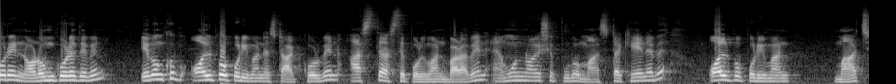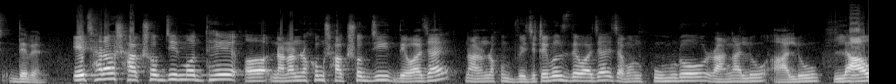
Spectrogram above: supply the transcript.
করে নরম করে দেবেন এবং খুব অল্প পরিমাণে স্টার্ট করবেন। আস্তে আস্তে পরিমাণ বাড়াবেন। এমন নয় সে পুরো মাছটা খেয়ে নেবে, অল্প পরিমাণ মাছ দেবেন। এছাড়াও শাকসবজির মধ্যে নানান রকম শাকসবজি দেওয়া যায়, নানান রকম ভেজিটেবলস দেওয়া যায়, যেমন কুমড়ো, রাঙালু, আলু, লাউ,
